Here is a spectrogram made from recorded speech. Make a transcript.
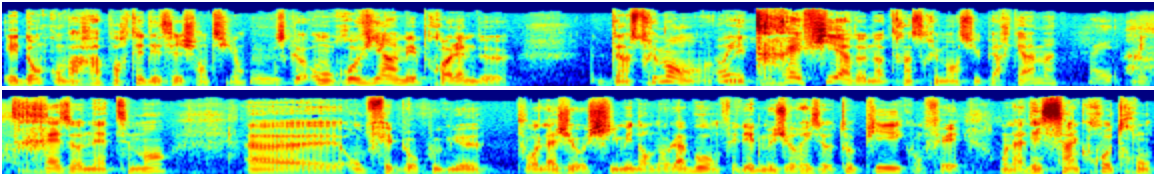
et donc on va rapporter des échantillons. Hmm. Parce qu'on revient à mes problèmes de, d'instruments. On est très fiers de notre instrument Supercam, mais très honnêtement, euh, on fait beaucoup mieux pour la géochimie dans nos labos. On fait des mesures isotopiques, on, fait, on a des synchrotrons.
